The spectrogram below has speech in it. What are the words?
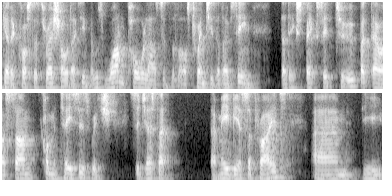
get across the threshold. I think there was one poll out of the last 20 that I've seen that expects it to, but there are some commentators which suggest that that may be a surprise. Um, the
